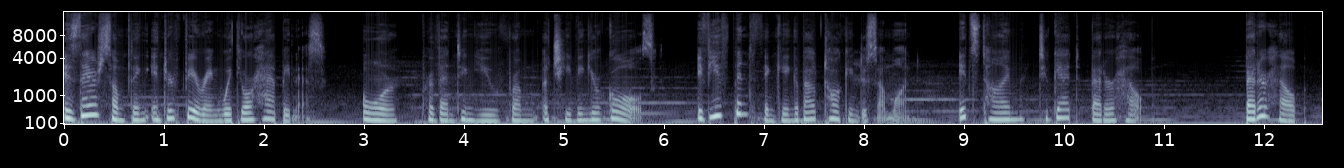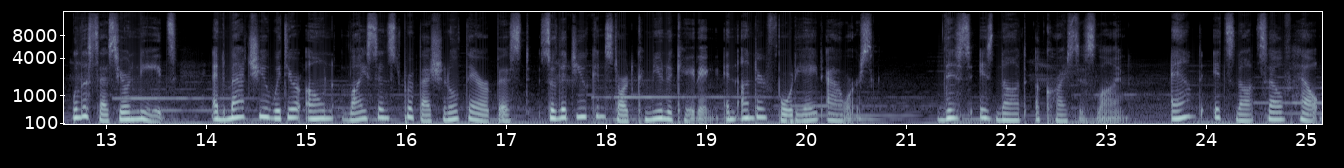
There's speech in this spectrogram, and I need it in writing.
Is there something interfering with your happiness or preventing you from achieving your goals? If you've been thinking about talking to someone, it's time to get better BetterHelp. BetterHelp will assess your needs and match you with your own licensed professional therapist so that you can start communicating in under 48 hours. This is not a crisis line, and it's not self help.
